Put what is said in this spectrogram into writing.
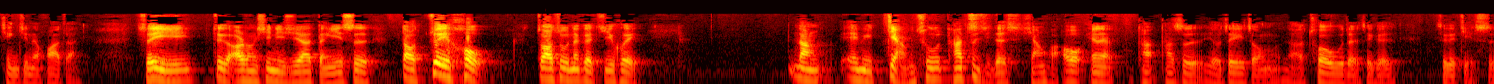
情境的发展，所以这个儿童心理学家等于是到最后抓住那个机会，让艾米讲出他自己的想法。哦，原来他他是有这一种啊错误的这个这个解释，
